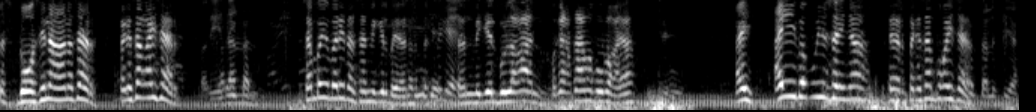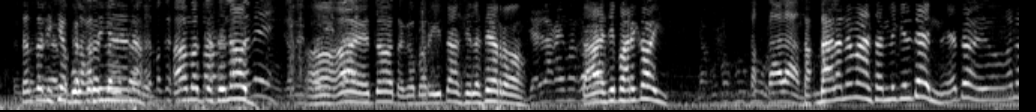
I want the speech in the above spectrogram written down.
alas 12 na, ano sir? Taga saan kayo sir? Saan ba yung Baritan? San Miguel ba yun? San Miguel. San Miguel, Bulacan. Magkakasama po ba kayo? Ay, ay iba po yun sa inyo. Sir, taga saan po kayo sir? Santa Lucia. Santa Lucia, Bulacan din yan. Ano? Ah, magkasunod. Ah, ah, ito, taga Baritan, sila sir. Oh. Saan si Parikoy? Sakdalan. Sakdala naman, San Miguel din. Ito, yung ano,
